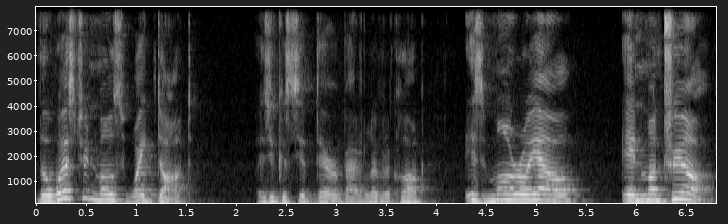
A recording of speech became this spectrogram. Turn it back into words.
the westernmost white dot, as you can see up there about 11 o'clock, is Mont Royal in Montreal.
